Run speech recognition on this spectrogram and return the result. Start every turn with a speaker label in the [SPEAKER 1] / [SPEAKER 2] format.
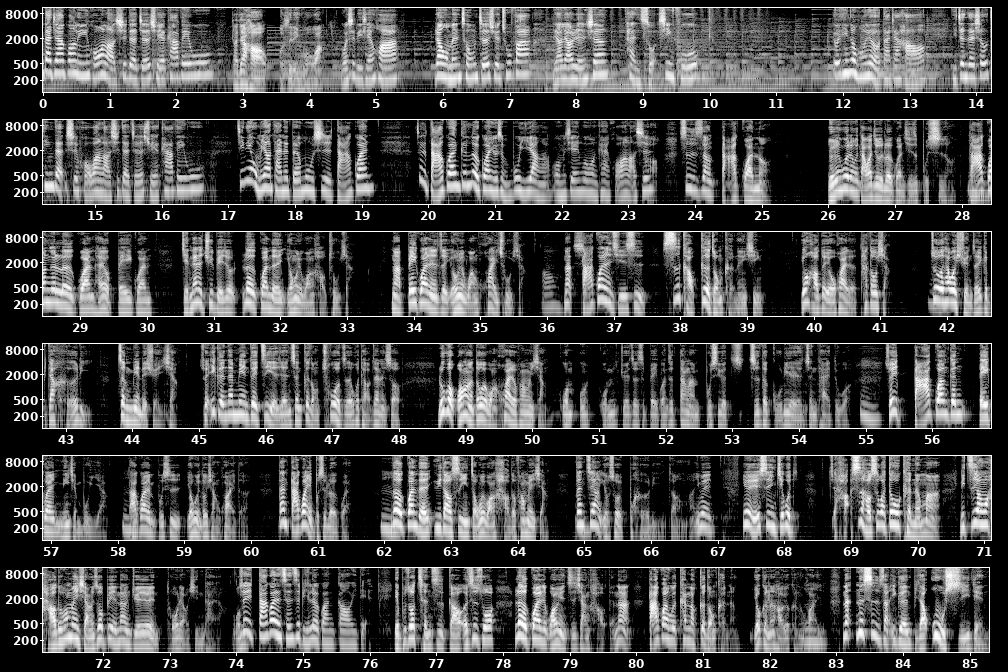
[SPEAKER 1] 迎大家光临火旺老师的哲学咖啡屋。
[SPEAKER 2] 大家好，我是林火旺，
[SPEAKER 1] 我是李贤华。让我们从哲学出发，聊聊人生，探索幸福。各位听众朋友，大家好，你正在收听的是火旺老师的哲学咖啡屋。今天我们要谈的德目是达观。这个达观跟乐观有什么不一样啊？我们先问问看火旺老师。
[SPEAKER 2] 事实上，达观哦，有人会认为达观就是乐观，其实不是哦。达观跟乐观还有悲观，简单的区别就是乐观的人永远往好处想，那悲观的人则永远往坏处想。哦，那达观人其实是思考各种可能性，有好的有坏的，他都想，最后他会选择一个比较合理、正面的选项。所以，一个人在面对自己的人生各种挫折或挑战的时候，如果往往都会往坏的方面想，我我我们觉得这是悲观，这当然不是一个值值得鼓励的人生态度哦。嗯，所以达观跟悲观明显不一样。达观不是永远都想坏的，但达观也不是乐观。乐观的人遇到事情总会往好的方面想，但这样有时候也不合理，你知道吗？因为因为有些事情结果好是好是坏都有可能嘛。你只要往好的方面想，有时候变得让人觉得有点鸵鸟心态啊。
[SPEAKER 1] 所以达观的层次比乐观高一点，
[SPEAKER 2] 也不说层次高，而是说乐观往远只想好的，那达观会看到各种可能，有可能好，有可能坏。那那事实上一个人比较务实一点。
